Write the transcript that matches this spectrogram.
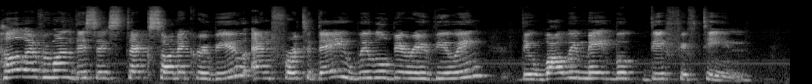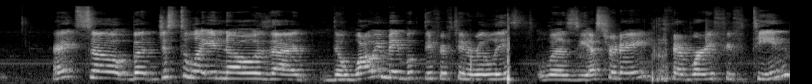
Hello everyone, this is Techxonic Review and for today we will be reviewing the Huawei MateBook D15. Alright, so, but just to let you know that the Huawei MateBook D15 release was yesterday, February 15,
